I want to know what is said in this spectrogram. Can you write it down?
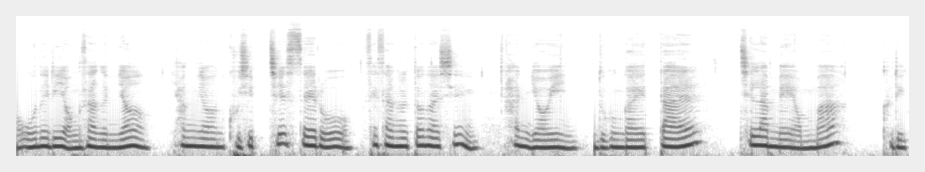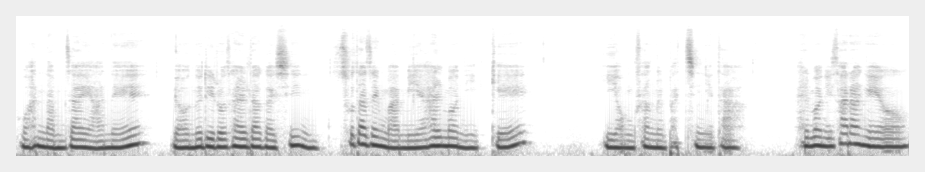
오늘 이 영상은요, 향년 97세로 세상을 떠나신 한 여인, 누군가의 딸, 칠남매의 엄마, 그리고 한 남자의 아내, 며느리로 살다 가신 수다쟁 마미의 할머니께 이 영상을 바칩니다. 할머니 사랑해요.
